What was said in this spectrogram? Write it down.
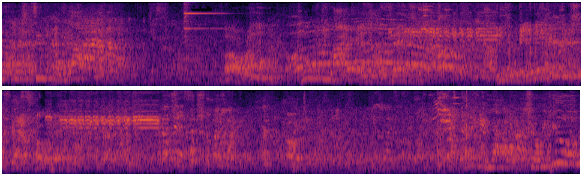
Question two, what we got? All right. Who would you hire as an assassin? These are enemy characters? Okay. We got Joey Kilo.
